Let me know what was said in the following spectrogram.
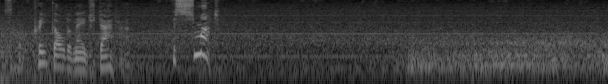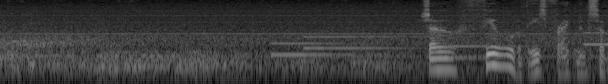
Nine-tenths of pre-Golden Age data is smut. So few of these fragments survive.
